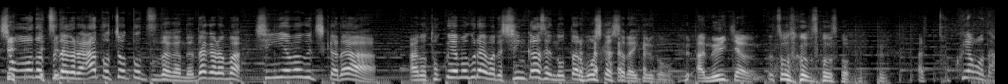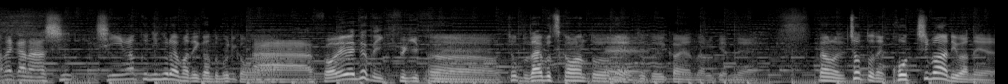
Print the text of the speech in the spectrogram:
ちょうどつながる。あとちょっとつながるんだよ。だからまあ新山口からあの徳山ぐらいまで新幹線乗ったらもしかしたらいけるかも。あ抜いちゃう。そうそうそうそう。あ徳山もダメかな。新新岩国ぐらいまで行かんと無理かもな。ああそれがちょっと行き過ぎっすね。うん。ちょっとだいぶ使わんとね、ええ。ちょっといかんやなるけんね。なのでちょっとねこっち回りはね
